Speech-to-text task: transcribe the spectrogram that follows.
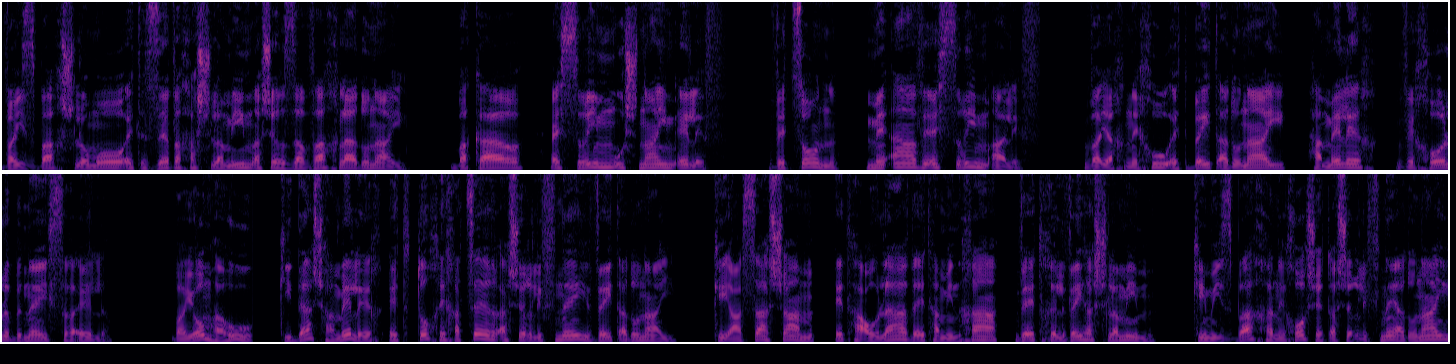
ויזבח שלמה את זבח השלמים אשר זבח לאדוני, בקר עשרים ושניים אלף, וצאן מאה ועשרים אלף. ויחנכו את בית אדוני, המלך וכל בני ישראל. ביום ההוא קידש המלך את תוך החצר אשר לפני בית אדוני, כי עשה שם את העולה ואת המנחה ואת חלבי השלמים, כי מזבח הנחושת אשר לפני אדוני,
